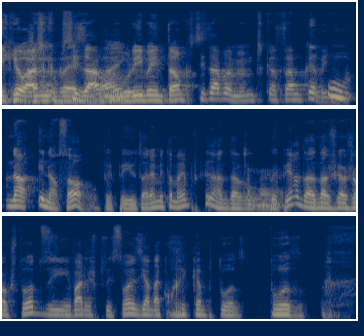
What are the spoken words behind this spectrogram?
E que eu acho que Uribe precisava. também. O Uribe então precisava mesmo descansar um bocadinho. O- não, e não só, o PP e o Taremi também, porque anda, Também. o PP anda, anda a jogar os jogos todos e em várias posições e anda a correr campo todo. Todo.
